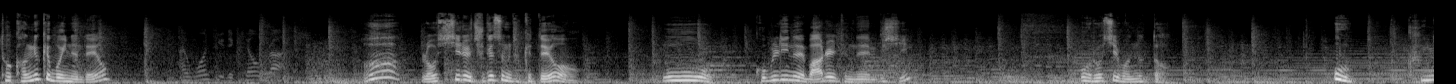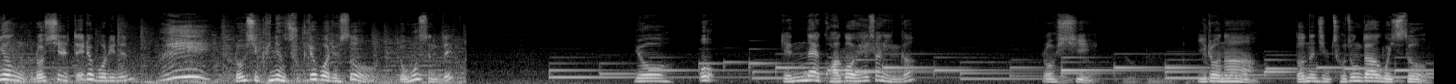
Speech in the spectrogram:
더 강력해 보이는데요? 헉, 러쉬를 죽였으면 좋겠대요 오 고블리노의 말을 듣는 엠부시 오 러쉬를 만났다 오 그냥 러쉬를 때려버리는 러쉬 그냥 죽여버렸어 너무 센데? 야 어? 옛날 과거 회상인가? 러쉬 일어나 너는 지금 조종당하고 있어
